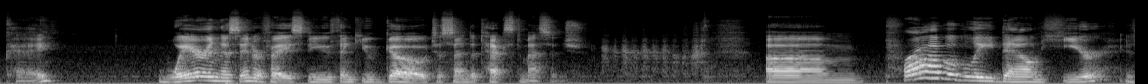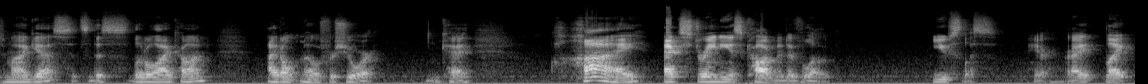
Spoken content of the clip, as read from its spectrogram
Okay, where in this interface do you think you go to send a text message? Um, probably down here is my guess. It's this little icon. I don't know for sure. Okay. High extraneous cognitive load. Useless here, right? Like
